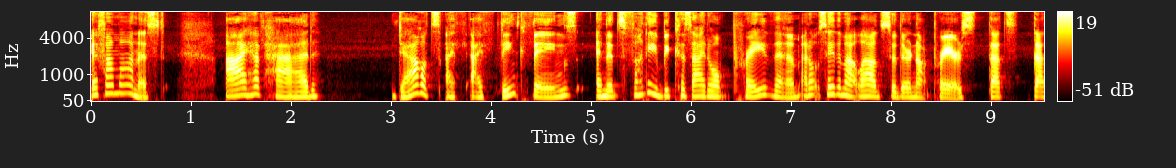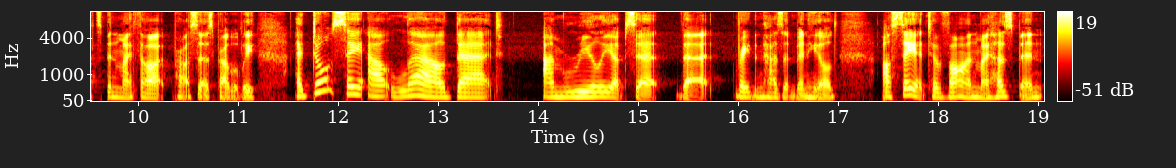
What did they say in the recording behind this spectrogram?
If I'm honest, I have had doubts. I, I think things, and it's funny because I don't pray them. I don't say them out loud, so they're not prayers. That's that's been my thought process probably. I don't say out loud that I'm really upset that Raiden hasn't been healed. I'll say it to Vaughn, my husband,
